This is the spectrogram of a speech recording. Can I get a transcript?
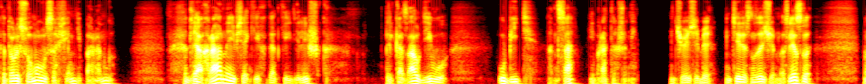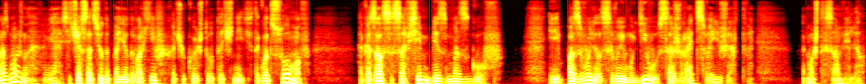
который Сомову совсем не по рангу. Для охраны и всяких гадких делишек приказал диву убить отца и брата жены. Ничего себе. Интересно, зачем? Наследство? Возможно. Я сейчас отсюда поеду в архив, хочу кое-что уточнить. Так вот, Сомов оказался совсем без мозгов и позволил своему диву сожрать свои жертвы. А может, и сам велел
